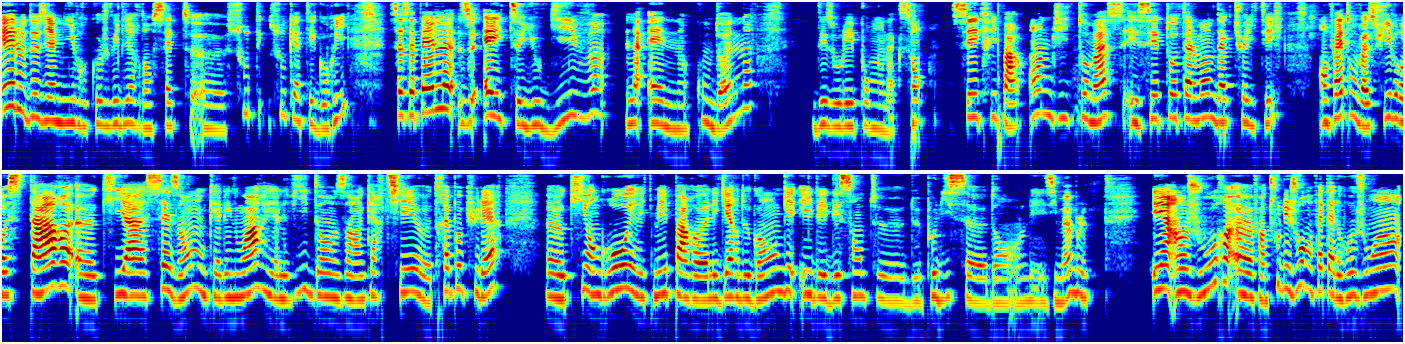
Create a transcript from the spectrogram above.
Et le deuxième livre que je vais lire dans cette sous-catégorie, ça s'appelle The Hate You Give, la haine qu'on donne. Désolée pour mon accent. C'est écrit par Angie Thomas et c'est totalement d'actualité. En fait, on va suivre Star euh, qui a 16 ans, donc elle est noire et elle vit dans un quartier euh, très populaire euh, qui en gros est rythmé par les guerres de gang et les descentes de police dans les immeubles. Et un jour, enfin tous les jours en fait, elle rejoint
